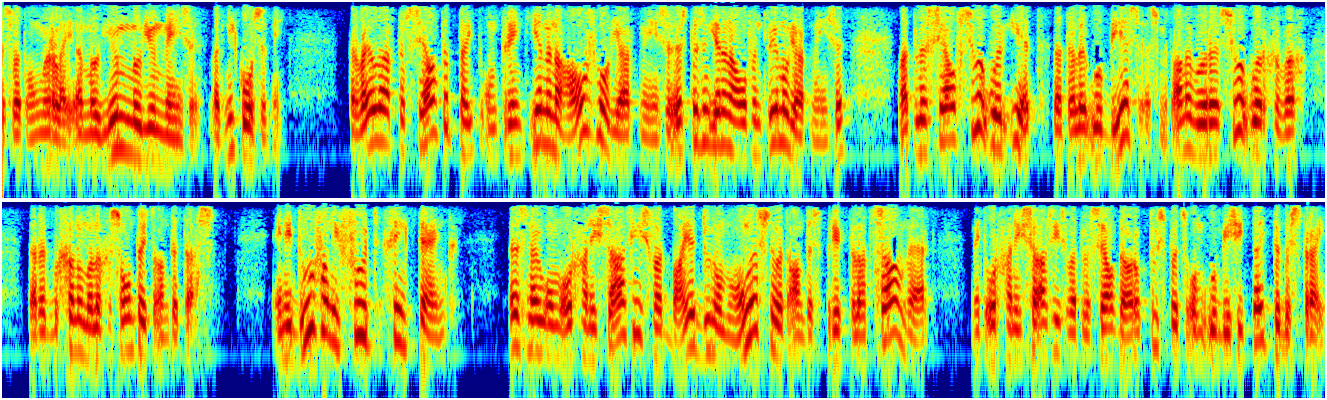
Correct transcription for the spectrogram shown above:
is wat honger ly, 'n miljoen miljoen mense wat nie kos het nie. Terwyl daar terselfdertyd omtrent 1.5 miljard mense is, tussen 1.5 en 2 miljard mense wat hulle self so ooreet dat hulle obese is, met ander woorde so oorgewig dat dit begin om hulle gesondheid aan te tas. En die doel van die Food Think Tank is nou om organisasies wat baie doen om hongersnood aan te spreek te laat saamwerk met organisasies wat hulle self daarop toespits om obesiteit te bestry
